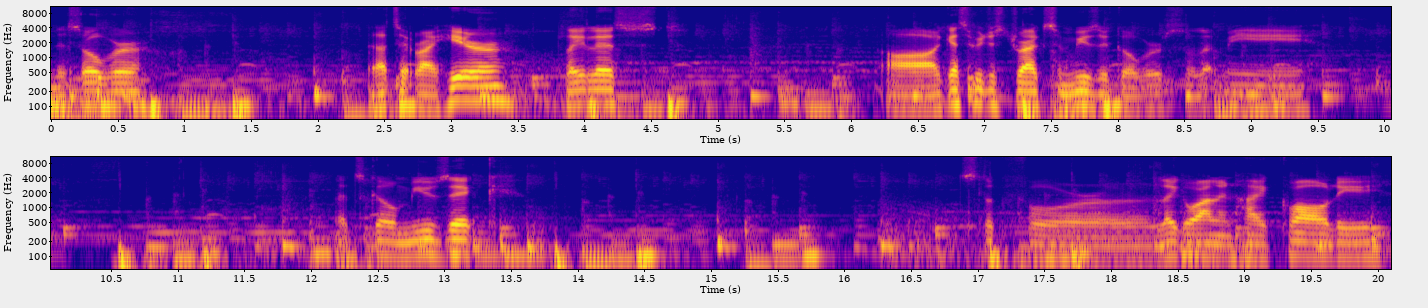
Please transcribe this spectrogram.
Dragging this over. That's it right here. Playlist. Uh, I guess we just drag some music over, so let me... Let's go music. Let's look for Lego Island high quality.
